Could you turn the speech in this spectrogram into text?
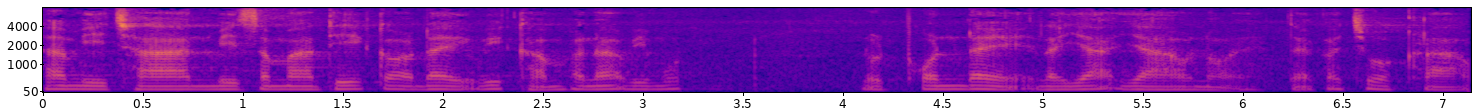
ถ้ามีฌานมีสมาธิก็ได้วิขำพนะวิมุตต์หลุดพ้นได้ระยะยาวหน่อย แต่ก็ชั่วคราว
